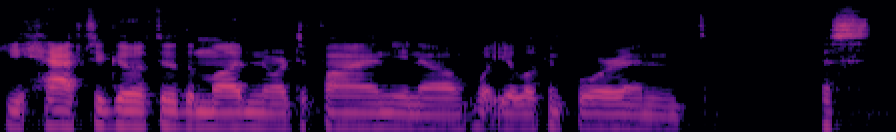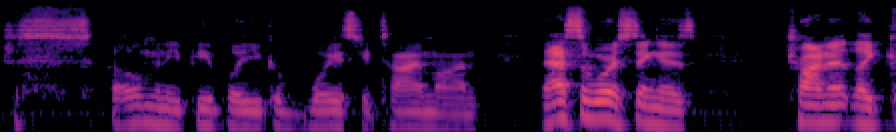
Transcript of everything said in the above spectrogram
you have to go through the mud in order to find, you know, what you're looking for, and there's just so many people you could waste your time on. And that's the worst thing is trying to like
